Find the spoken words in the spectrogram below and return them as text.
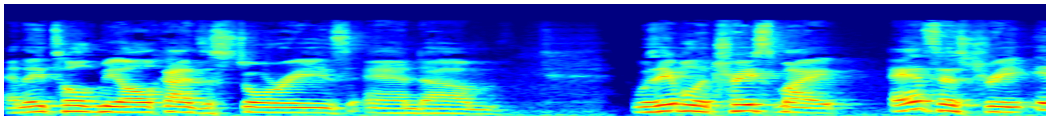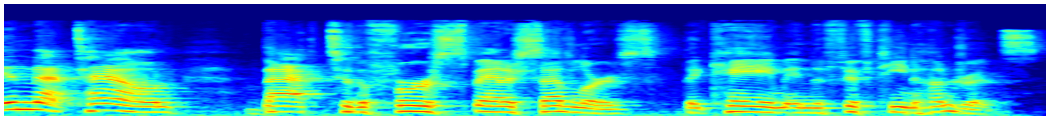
and they told me all kinds of stories and um, was able to trace my ancestry in that town back to the first Spanish settlers that came in the 1500s.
